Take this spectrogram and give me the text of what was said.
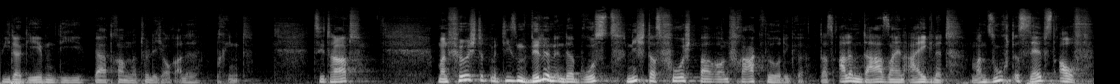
wiedergeben, die Bertram natürlich auch alle bringt. Zitat Man fürchtet mit diesem Willen in der Brust nicht das Furchtbare und Fragwürdige, das allem Dasein eignet. Man sucht es selbst auf.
